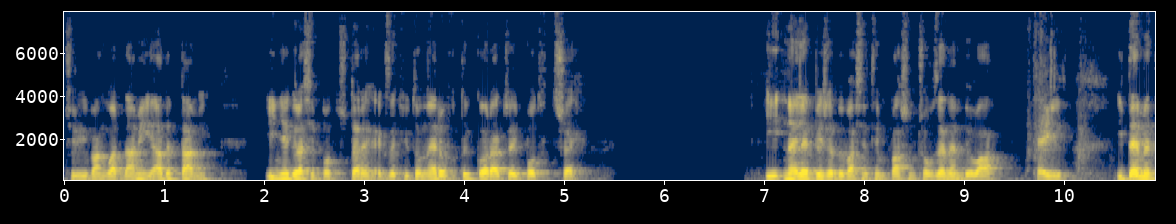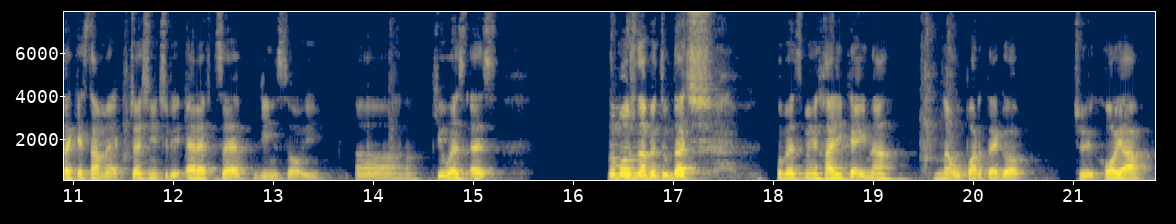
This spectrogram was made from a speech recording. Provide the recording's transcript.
czyli vanguardami i adeptami. I nie gra się pod czterech egzekutonerów, tylko raczej pod trzech. I najlepiej, żeby właśnie tym waszym chosenem była Kale. Itemy takie same jak wcześniej, czyli RFC, Ginso i QSS. No można by tu dać powiedzmy Hurricane'a na upartego, czy Hoya,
